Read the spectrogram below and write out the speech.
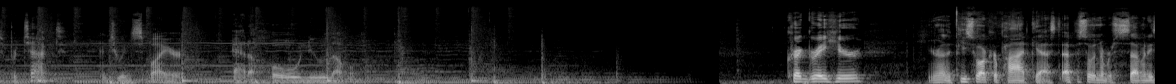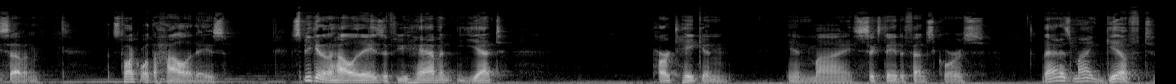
to protect, and to inspire at a whole new level. Craig Gray here. You're on the Peace Walker podcast, episode number 77. Let's talk about the holidays. Speaking of the holidays, if you haven't yet partaken in my six day defense course, that is my gift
